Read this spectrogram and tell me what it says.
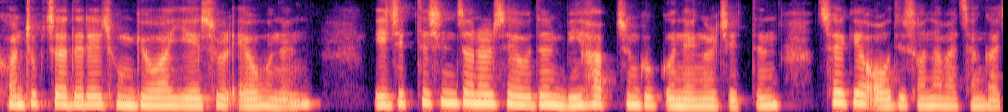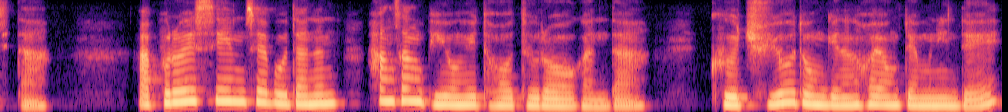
건축자들의 종교와 예술 애호는 이집트 신전을 세우든 미합 중국 은행을 짓든 세계 어디서나 마찬가지다. 앞으로의 쓰임새보다는 항상 비용이 더 들어간다. 그 주요 동기는 허용 때문인데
